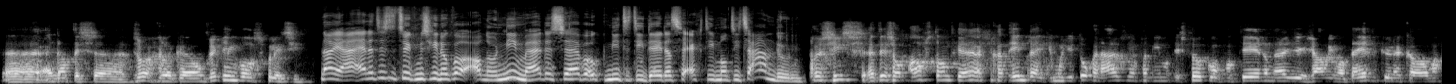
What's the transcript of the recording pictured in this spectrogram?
Uh, en dat is uh, zorgelijke ontwikkeling volgens de politie. Nou ja, en het is natuurlijk misschien ook wel anoniem, hè? dus ze hebben ook niet het idee dat ze echt iemand iets aandoen. Precies, het is op afstand. Hè? Als je gaat inbreken, moet je toch een huis in van iemand. is veel confronterender. Je zou iemand tegen kunnen komen.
